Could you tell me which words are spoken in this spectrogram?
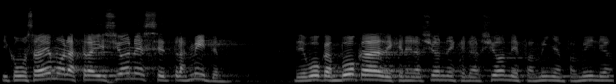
Y como sabemos, las tradiciones se transmiten de boca en boca, de generación en generación, de familia en familia.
